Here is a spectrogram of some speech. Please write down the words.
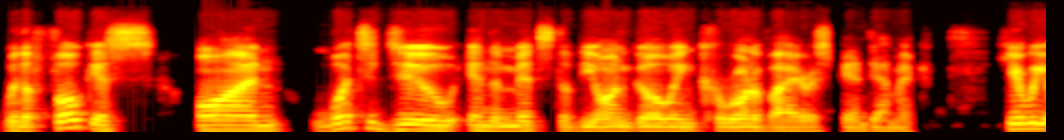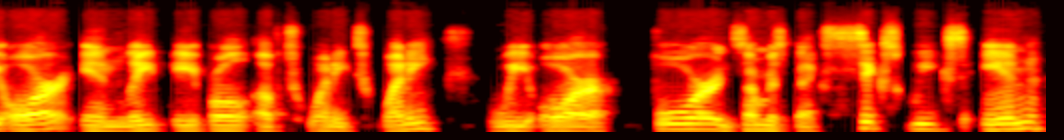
with a focus on what to do in the midst of the ongoing coronavirus pandemic. Here we are in late April of 2020. We are four, in some respects, six weeks in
